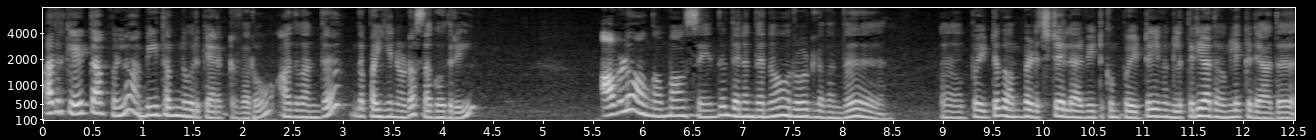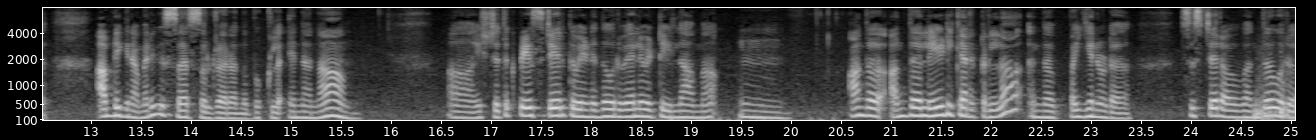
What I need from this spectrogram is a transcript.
அதற்கு ஏத்தாப்புல அபீதம்னு ஒரு கேரக்டர் வரும். அது வந்து இந்த பையனோட சகோதரி. அவளும் அவங்க அம்மாவும் சேர்ந்து தினம் தினம் ரோட்டில் வந்து போயிட்டு வம்படிச்சுட்டு எல்லார் வீட்டுக்கும் போயிட்டு இவங்களுக்கு தெரியாதவங்களே கிடையாது. அப்படிங்கிற மாதிரி சார் சொல்கிறாரு அந்த புக்கில் என்னென்னா இஷ்டத்துக்கு பேசிகிட்டே இருக்க வேண்டியது ஒரு வேலை வெட்டி இல்லாமல் அந்த அந்த லேடி கேரக்டரில் அந்த பையனோட சிஸ்டர் அவ வந்து ஒரு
